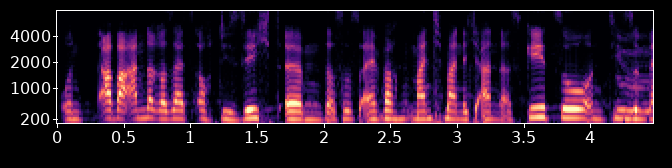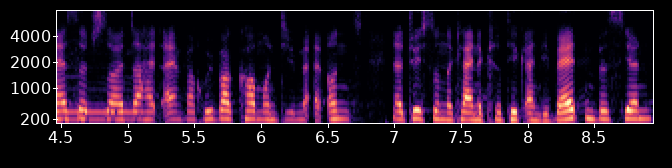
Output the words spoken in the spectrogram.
Und aber andererseits auch die Sicht, ähm, dass es einfach manchmal nicht anders geht so und diese mm. Message sollte halt einfach rüberkommen und, die, und natürlich so eine kleine Kritik an die Welt ein bisschen.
